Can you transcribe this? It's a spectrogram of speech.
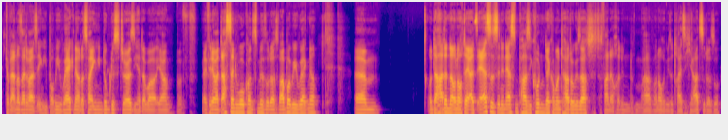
ich glaube, der anderen Seite war es irgendwie Bobby Wagner, das war irgendwie ein dunkles Jersey, hätte aber, ja, entweder war das dann Rokon Smith oder es war Bobby Wagner. Ähm, und da hat dann auch noch der als erstes in den ersten paar Sekunden der Kommentator gesagt, das waren auch, in, waren auch irgendwie so 30 Yards oder so,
